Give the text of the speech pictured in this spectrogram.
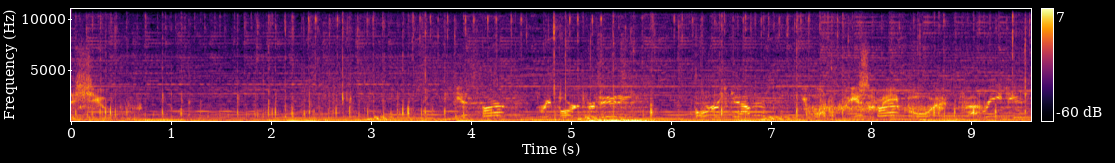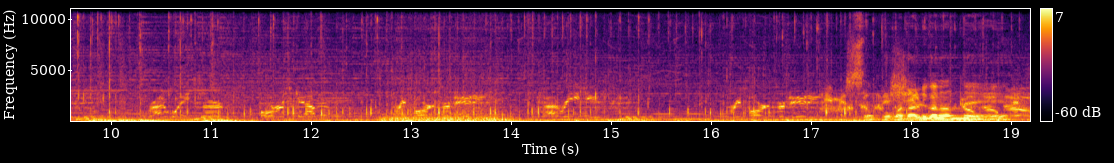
issue. Yes, sir. Report for duty. Orders, Captain? You want a piece yes, of me, boy? I read you. Right away, sir. Orders, Captain? Report for duty. I read you. Report for duty. Give me some. 난리가 났네.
